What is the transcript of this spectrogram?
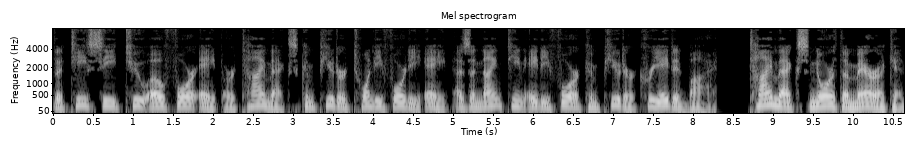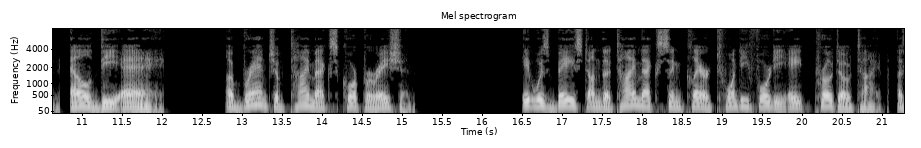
the TC2048 or Timex Computer 2048 is a 1984 computer created by Timex North American, LDA, a branch of Timex Corporation. It was based on the Timex Sinclair 2048 prototype, a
